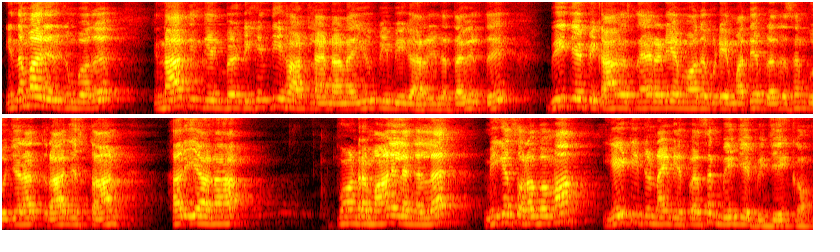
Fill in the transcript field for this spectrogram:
இந்த மாதிரி இருக்கும்போது நார்த் இந்தியன் பெல்ட் ஹிந்தி ஹாட்லேண்டான யூபி பீகார் இதை தவிர்த்து பிஜேபி காங்கிரஸ் நேரடியாக மோதக்கூடிய மத்திய பிரதேசம் குஜராத் ராஜஸ்தான் ஹரியானா போன்ற மாநிலங்களில் மிக சுலபமாக எயிட்டி டு 90% பர்சன்ட் பிஜேபி ஜெயிக்கும்.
